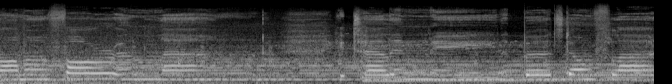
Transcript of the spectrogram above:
from a foreign land. You're telling me that birds don't fly.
